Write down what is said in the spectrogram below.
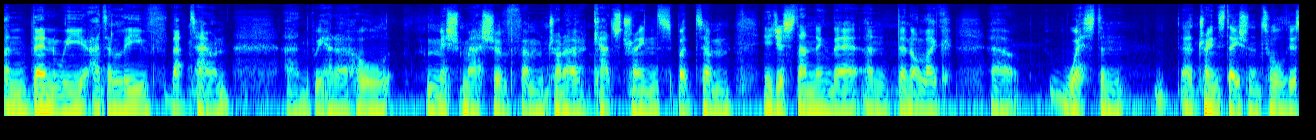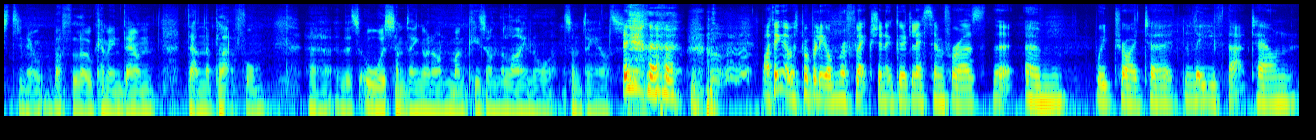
and then we had to leave that town, and we had a whole mishmash of um, trying to catch trains, but um, you're just standing there, and they're not like uh, Western uh, train station at all. Just you know, Buffalo coming down down the platform. Uh, there's always something going on, monkeys on the line or something else. I think that was probably on reflection a good lesson for us that um, we tried to leave that town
